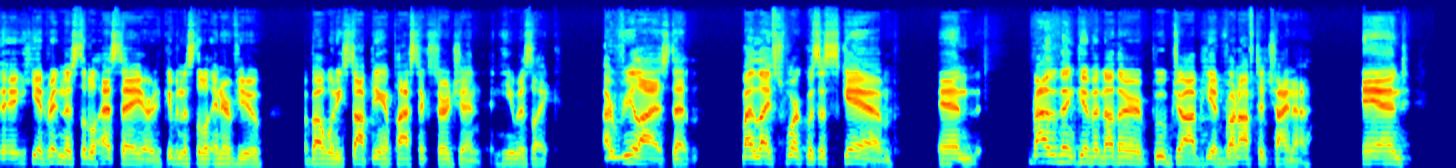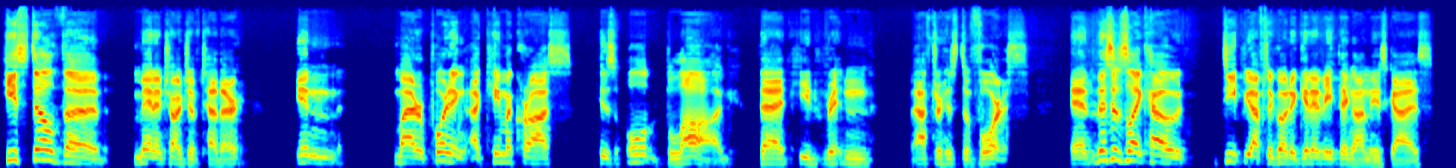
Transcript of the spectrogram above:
He had written this little essay or given this little interview about when he stopped being a plastic surgeon, and he was like, "I realized that my life's work was a scam," and rather than give another boob job, he had run off to China. And he's still the man in charge of Tether. In my reporting, I came across his old blog that he'd written after his divorce. And this is like how deep you have to go to get anything on these guys.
